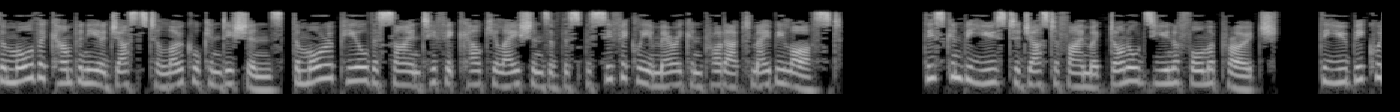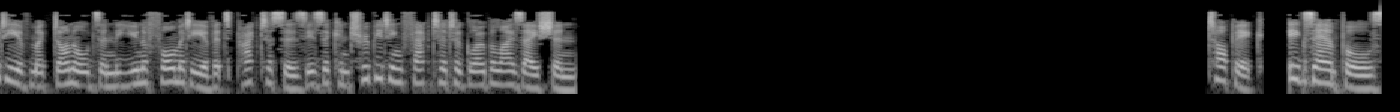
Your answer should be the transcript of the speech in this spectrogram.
The more the company adjusts to local conditions, the more appeal the scientific calculations of the specifically American product may be lost. This can be used to justify McDonald's uniform approach. The ubiquity of McDonald's and the uniformity of its practices is a contributing factor to globalization. Topic. Examples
